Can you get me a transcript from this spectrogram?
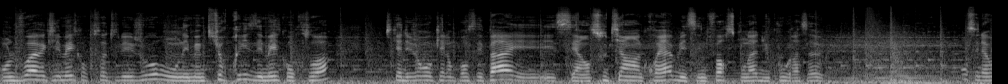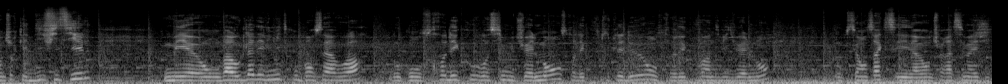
On le voit avec les mails qu'on reçoit tous les jours, on est même surprise des mails qu'on reçoit, parce qu'il y a des gens auxquels on ne pensait pas et, c'est un soutien incroyable et c'est une force qu'on a du coup grâce à eux. C'est une aventure qui est difficile, mais euh, on va au-delà des limites qu'on pensait avoir. Donc on se redécouvre aussi mutuellement, on se redécouvre toutes les deux, on se redécouvre individuellement. Donc c'est en ça que c'est une aventure assez magique.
